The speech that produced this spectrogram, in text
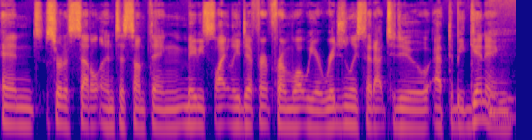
and sort of settle into something maybe slightly different from what we originally set out to do at the beginning. Mm-hmm.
